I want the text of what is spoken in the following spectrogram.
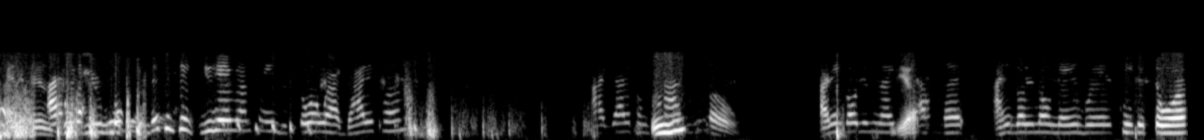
And it is I, this is the, you hear what I'm saying? The store where I got it from. I got it from Mhm. Costco. I didn't go to the nice Yeah. outlet. I didn't go to no name brand sneaker store.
